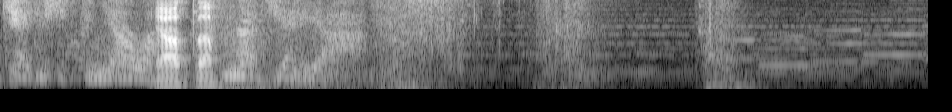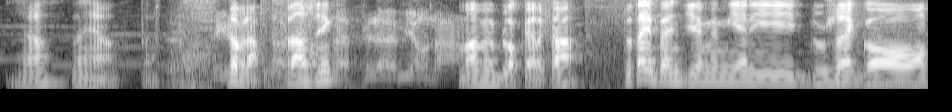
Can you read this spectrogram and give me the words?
Kiedyś istniała Jasne. nadzieja. Jasne, jasne. Dobra, strażnik. Mamy blokerka. Tutaj będziemy mieli dużego.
